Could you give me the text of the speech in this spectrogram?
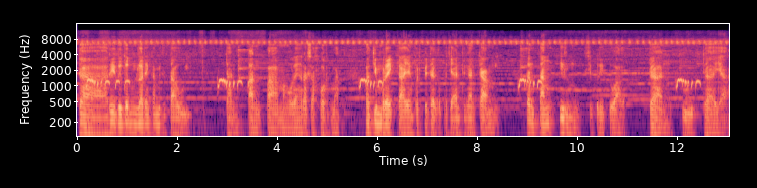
Dari tutur nular yang kami ketahui, dan tanpa mengurangi rasa hormat bagi mereka yang berbeda kepercayaan dengan kami, tentang ilmu spiritual dan budaya.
